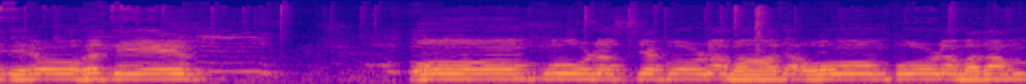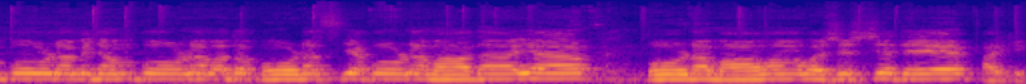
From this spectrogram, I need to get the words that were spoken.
तिरोहते ॐ पूर्णस्य पूर्णमाद ॐ पूर्णमदं पूर्णमिदं पूर्णमद पूर्णस्य पूर्णमादाय पूर्णमावावशिष्यते आके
